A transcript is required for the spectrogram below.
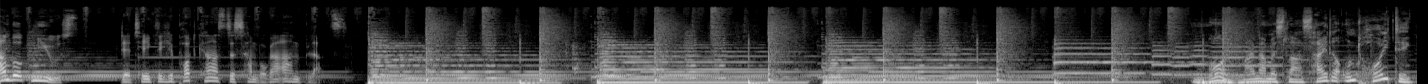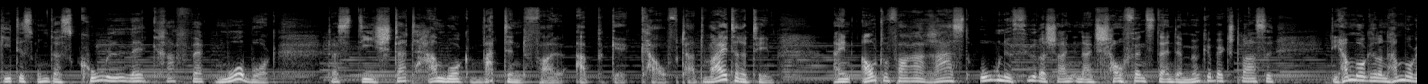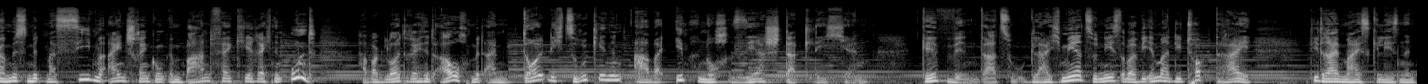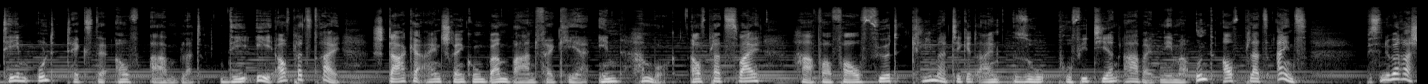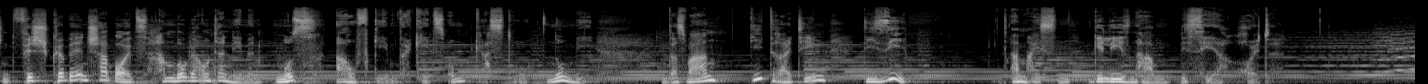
Hamburg News, der tägliche Podcast des Hamburger Abendblatts. Moin, mein Name ist Lars Heider und heute geht es um das Kohlekraftwerk Moorburg, das die Stadt Hamburg Vattenfall abgekauft hat. Weitere Themen. Ein Autofahrer rast ohne Führerschein in ein Schaufenster in der Mönckebergstraße. Die Hamburgerinnen und Hamburger müssen mit massiven Einschränkungen im Bahnverkehr rechnen und Habak-Lloyd rechnet auch mit einem deutlich zurückgehenden, aber immer noch sehr stattlichen Gewinn. Dazu gleich mehr. Zunächst aber wie immer die Top 3. Die drei meistgelesenen Themen und Texte auf abendblatt.de. Auf Platz 3 starke Einschränkungen beim Bahnverkehr in Hamburg. Auf Platz 2 HVV führt Klimaticket ein, so profitieren Arbeitnehmer. Und auf Platz 1 Bisschen überraschend. Fischköppe in Scharbeutz. Hamburger Unternehmen muss aufgeben. Da geht's um Gastronomie. Und das waren die drei Themen, die Sie am meisten gelesen haben bisher heute.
